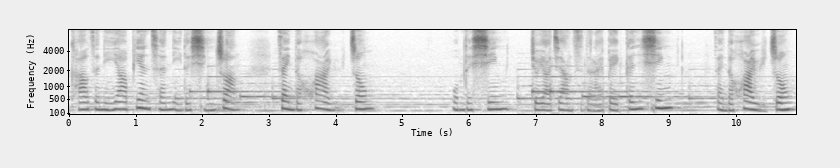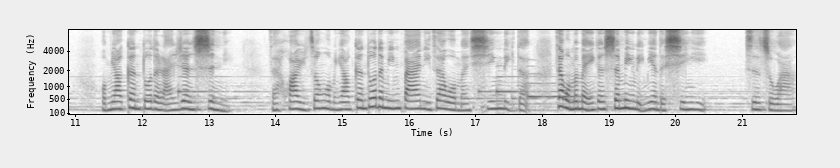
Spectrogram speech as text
靠着你要变成你的形状，在你的话语中，我们的心就要这样子的来被更新。在你的话语中，我们要更多的来认识你。在话语中，我们要更多的明白你在我们心里的，在我们每一个生命里面的心意。是主啊。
